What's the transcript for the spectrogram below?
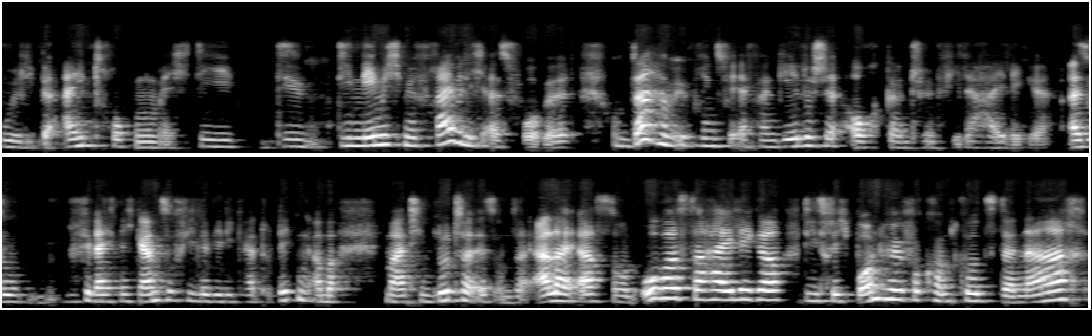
cool, die beeindrucken mich, die, die, die nehme ich mir freiwillig als Vorbild. Und da haben übrigens wir Evangelische auch ganz schön viele Heilige. Also vielleicht nicht ganz so viele wie die Katholiken, aber Martin Luther ist unser allererster und oberster Heiliger. Dietrich Bonhoeffer kommt kurz danach.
